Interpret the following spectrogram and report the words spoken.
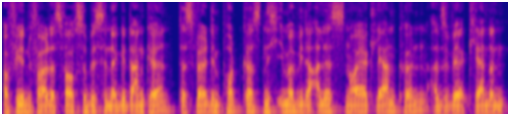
Auf jeden Fall, das war auch so ein bisschen der Gedanke, dass wir halt im Podcast nicht immer wieder alles neu erklären können. Also wir erklären dann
